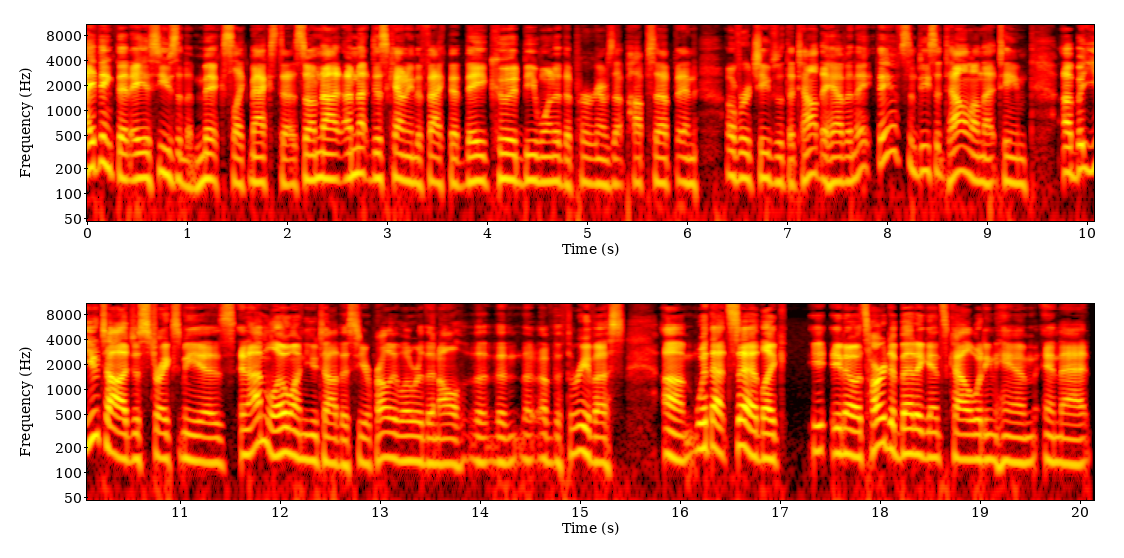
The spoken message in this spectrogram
I think that ASU's in the mix, like Max does. So I'm not I'm not discounting the fact that they could be one of the programs that pops up and overachieves with the talent they have, and they, they have some decent talent on that team. Uh, but Utah just strikes me as, and I'm low on Utah this year, probably lower than all the, the, the of the three of us. Um, with that said, like you know, it's hard to bet against Kyle Whittingham in that.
